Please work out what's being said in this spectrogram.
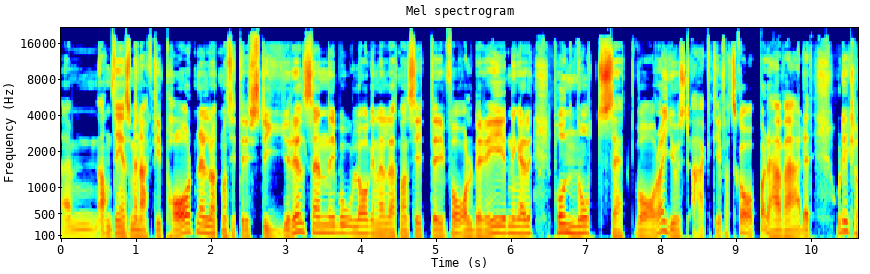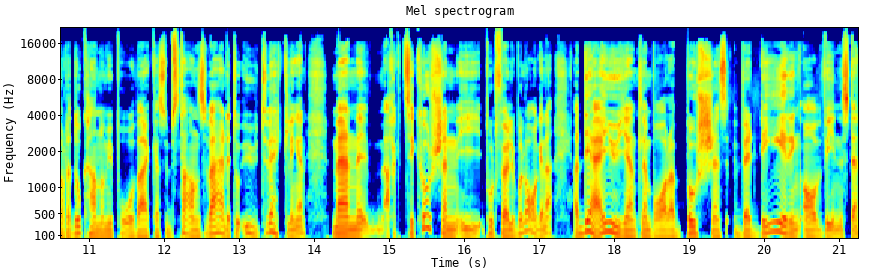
Ehm, antingen som en aktiv partner eller att man sitter i styrelsen i bolagen eller att man sitter i valberedningar eller på något sätt vara just aktiv för att skapa det här värdet. Och det är klart att då kan de ju påverka substansvärdet och utvecklingen. Men eh, aktiekursen i portföljbolagen, ja det är ju egentligen bara börsens värdering av vinsten.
